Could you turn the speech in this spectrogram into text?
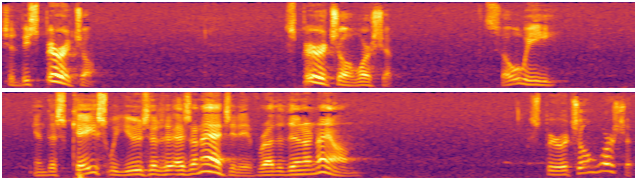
should be spiritual. Spiritual worship. So we, in this case, we use it as an adjective rather than a noun. Spiritual worship.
